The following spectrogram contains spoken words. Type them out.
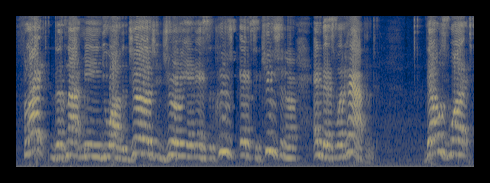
Flight does not mean you are the judge, jury, and executioner, and that's what happened. That was what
